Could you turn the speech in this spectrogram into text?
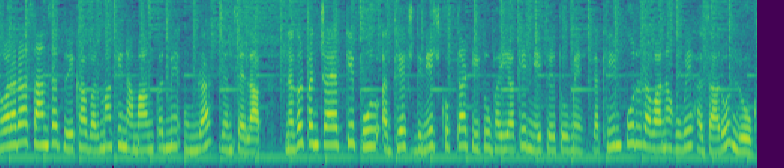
धौरारा सांसद रेखा वर्मा के नामांकन में उमड़ा जनसैलाब। नगर पंचायत के पूर्व अध्यक्ष दिनेश गुप्ता, टीटू भैया के नेतृत्व में लखीमपुर रवाना हुए हज़ारों लोग।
